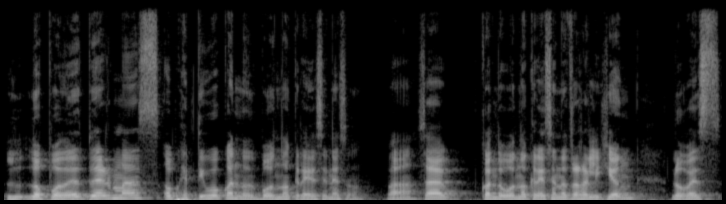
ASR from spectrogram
lo podés ver más objetivo cuando vos no crees en eso, ¿va? O sea, cuando vos no crees en otra religión, lo ves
